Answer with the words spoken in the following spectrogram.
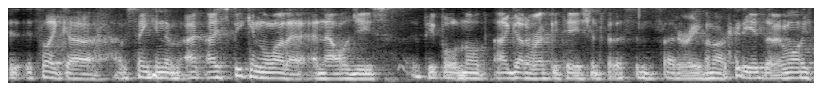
it's like uh, I was thinking of. I, I, speak in a lot of analogies. People know I got a reputation for this inside of Raven already. Is that I'm always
